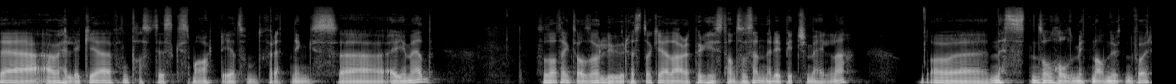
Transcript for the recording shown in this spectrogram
Det er jo heller ikke fantastisk smart i et sånt forretningsøyemed. Så da tenkte jeg altså lurest, ok, da er det Per Kristian som sender de pitchemailene og eh, nesten sånn holder mitt navn utenfor.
